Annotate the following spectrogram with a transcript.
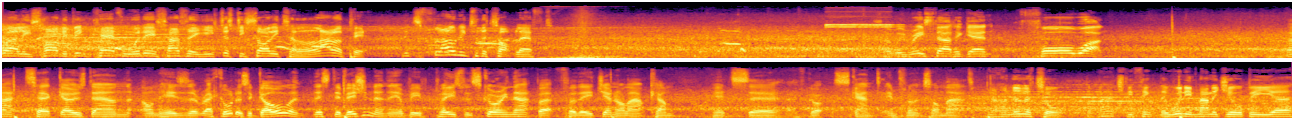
Well, he's hardly been careful with this, has he? He's just decided to larrup it. It's flown into the top left. So we restart again, 4-1. That uh, goes down on his uh, record as a goal in this division, and he'll be pleased with scoring that, but for the general outcome, it's uh, got scant influence on that. No, none at all. But I actually think the winning manager will be uh,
